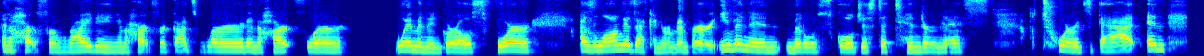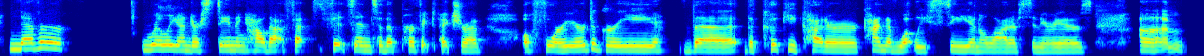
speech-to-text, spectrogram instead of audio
and a heart for writing and a heart for God's word and a heart for women and girls for as long as I can remember, even in middle school, just a tenderness towards that and never really understanding how that fits into the perfect picture of a four-year degree the the cookie cutter kind of what we see in a lot of scenarios. Um,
